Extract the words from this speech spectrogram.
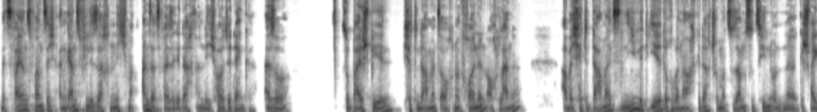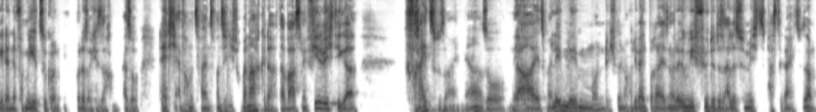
mit 22 an ganz viele Sachen nicht mal ansatzweise gedacht, an die ich heute denke. Also so Beispiel, ich hatte damals auch eine Freundin, auch lange, aber ich hätte damals nie mit ihr darüber nachgedacht, schon mal zusammenzuziehen und eine, geschweige denn eine Familie zu gründen oder solche Sachen. Also da hätte ich einfach mit 22 nicht drüber nachgedacht. Da war es mir viel wichtiger, frei zu sein. Ja, so, ja, jetzt mein Leben leben und ich will noch die Welt bereisen. Und irgendwie führte das alles für mich, das passte gar nicht zusammen.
